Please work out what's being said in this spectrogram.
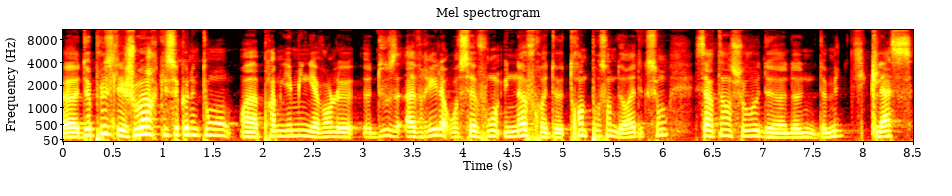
Euh, de plus, les joueurs qui se connecteront à Prime Gaming avant le 12 avril recevront une offre de 30% de réduction. Certains chevaux de, de, multiclasses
